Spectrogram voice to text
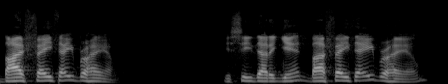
by faith, Abraham. You see that again? By faith, Abraham,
